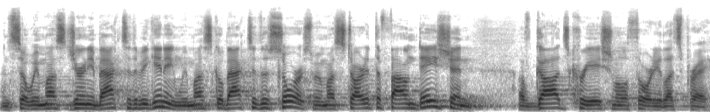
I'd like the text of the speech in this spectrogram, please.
And so we must journey back to the beginning. We must go back to the source. We must start at the foundation of God's creational authority. Let's pray.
